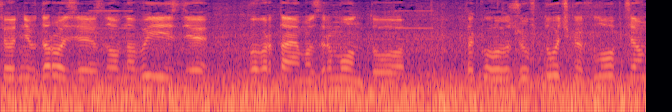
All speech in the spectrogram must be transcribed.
сьогодні в дорозі знов на виїзді. Повертаємо з ремонту такого жовточка хлопцям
